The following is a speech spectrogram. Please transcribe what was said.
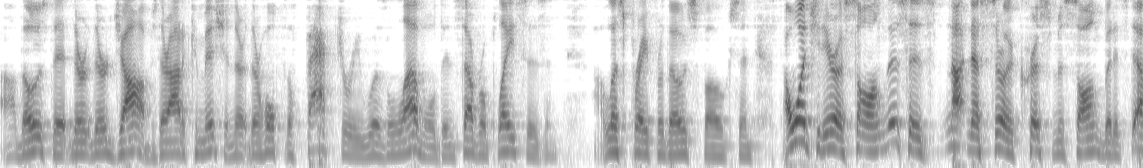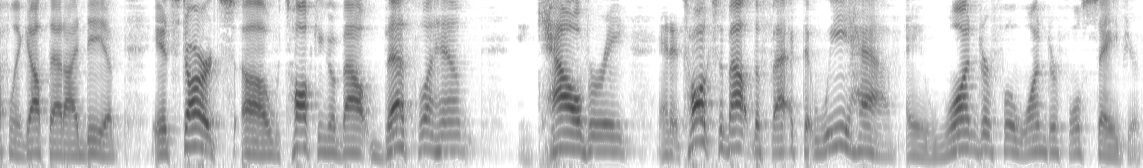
uh, those that their, their jobs, they're out of commission. Their, their whole the factory was leveled in several places. And uh, let's pray for those folks. And I want you to hear a song. This is not necessarily a Christmas song, but it's definitely got that idea. It starts uh, talking about Bethlehem and Calvary. And it talks about the fact that we have a wonderful, wonderful Savior.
